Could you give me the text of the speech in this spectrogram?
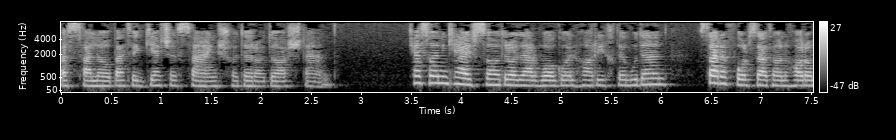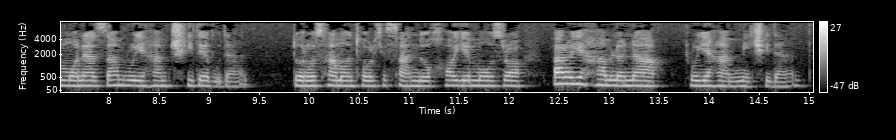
و صلابت گچ سنگ شده را داشتند. کسانی که اجساد را در واگنها ریخته بودند سر فرصت آنها را منظم روی هم چیده بودند. درست همانطور که صندوقهای موز را برای حمل و نقل روی هم میچیدند.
